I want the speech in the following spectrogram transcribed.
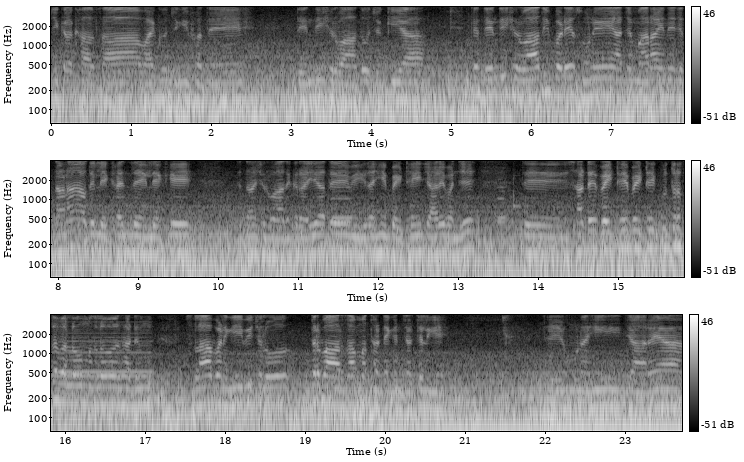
ਜੀ ਕਾ ਖਾਲਸਾ, ਵਾਹਿਗੁਰੂ ਜੀ ਕੀ ਫਤਿਹ। ਦਿਨ ਦੀ ਸ਼ੁਰੂਆਤ ਹੋ ਚੁੱਕੀ ਆ ਤੇ ਦਿਨ ਦੀ ਸ਼ੁਰੂਆਤ ਵੀ ਬੜੇ ਸੋਹਣੇ ਅੱਜ ਮਹਾਰਾਜ ਨੇ ਜਿੱਦਾਂ ਨਾ ਆਪਦੇ ਲੇਖਾਂ 'ਚ ਲਿਖ ਕੇ ਜਿੱਦਾਂ ਸ਼ੁਰੂਆਤ ਕਰਾਈ ਆ ਤੇ ਵੀਰ ਅਸੀਂ ਬੈਠੇ ਹੀ ਚਾਰੇ ਪੰਜੇ ਤੇ ਸਾਡੇ ਬੈਠੇ ਬੈਠੇ ਕੁਦਰਤ ਵੱਲੋਂ ਮਤਲਬ ਸਾਡੇ ਨੂੰ ਸਲਾਹ ਬਣ ਗਈ ਵੀ ਚਲੋ ਦਰਬਾਰ ਸਾਹਿਬ ਮੱਥਾ ਟੇਕਣ ਚੱਲ ਚਲੀਏ। ਤੇ ਹੁਣ ਅਸੀਂ ਜਾ ਰਹੇ ਆ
